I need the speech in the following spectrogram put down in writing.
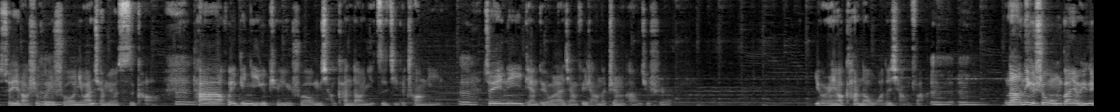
所以老师会说你完全没有思考。嗯，他会给你一个评语说，我们想看到你自己的创意，嗯所以那一点对我来讲非常的震撼，就是有人要看到我的想法。嗯嗯那那个时候我们班有一个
